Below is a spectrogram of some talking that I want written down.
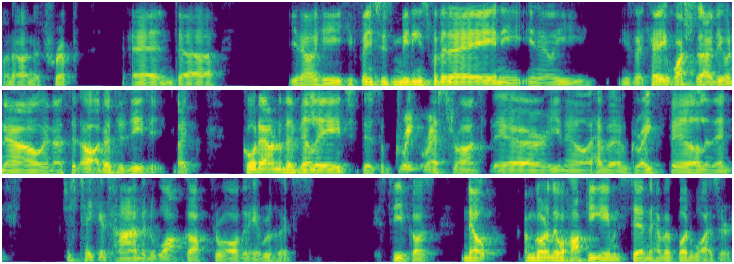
on on a trip, and uh, you know he he finished his meetings for the day, and he you know he he's like, hey, what should I do now? And I said, oh, this is easy. Like go down to the village. There's some great restaurants there, you know, have a great fill, and then just take your time and walk up through all the neighborhoods. Steve goes, Nope, I'm going to a hockey game instead and have a Budweiser.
